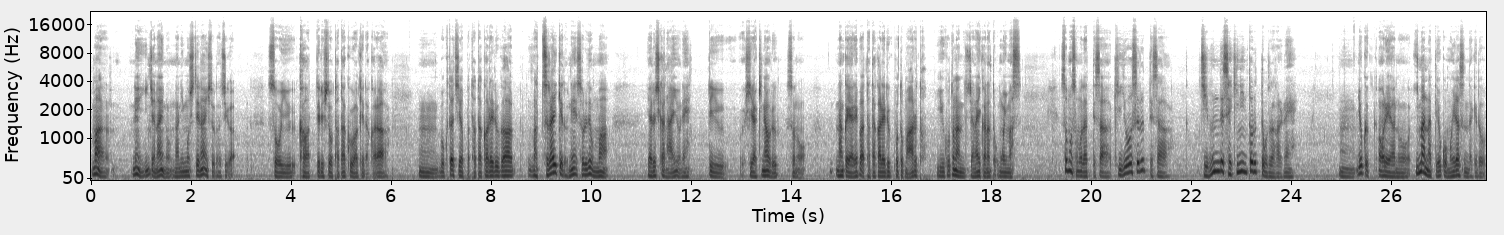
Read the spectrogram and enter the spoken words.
まあねいいんじゃないの？何もしてない人たちが。そういう変わってる人を叩くわけだから、うん、僕たちやっぱ叩かれる側まあ辛いけどねそれでもまあやるしかないよねっていう開き直るその何かやれば叩かれることもあるということなんじゃないかなと思います。そもそもだってさ起業するってさ自分で責任取るってことだからね、うん、よく俺あの今になってよく思い出すんだけど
